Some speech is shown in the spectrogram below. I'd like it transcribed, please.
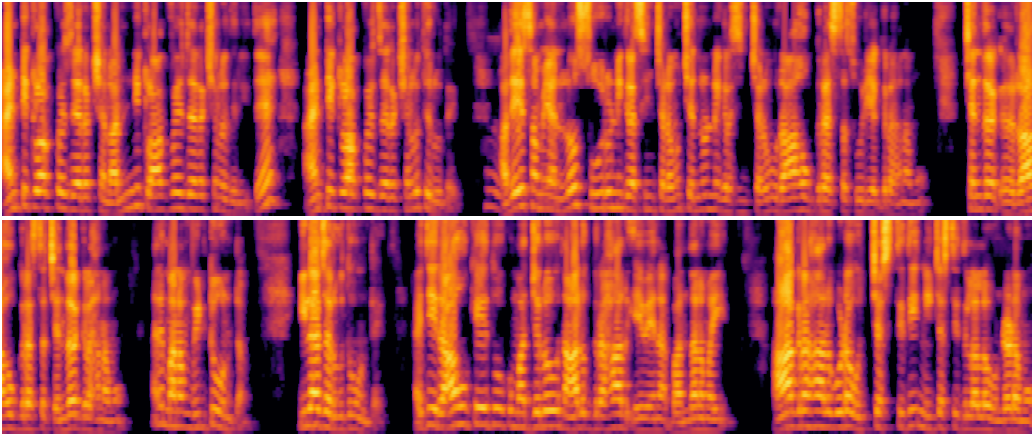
యాంటీ క్లాక్ వైజ్ డైరెక్షన్ అన్ని క్లాక్ వైజ్ డైరెక్షన్లో తిరిగితే యాంటీ క్లాక్ వైజ్ డైరెక్షన్లో తిరుగుతాయి. అదే సమయంలో సూర్యుని గ్రసించడము చంద్రుడిని గ్రసించడం రాహుగ్రస్త సూర్యగ్రహణము చంద్ర రాహుగ్రస్త చంద్రగ్రహణము అని మనం వింటూ ఉంటాం. ఇలా జరుగుతూ ఉంటాయి. అయితే ఈ రాహుకేతువుకు మధ్యలో నాలుగు గ్రహాలు ఏవైనా బంధనమై ఆ గ్రహాలు కూడా ఉచ్చ స్థితి నీచ స్థితులలో ఉండడము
